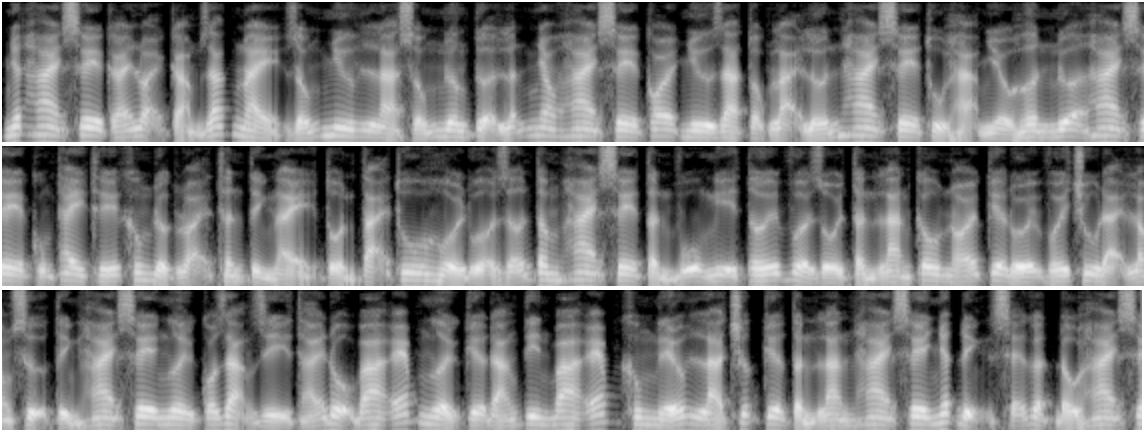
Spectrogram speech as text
nhất hai c cái loại cảm giác này giống như là sống nương tựa lẫn nhau hai c coi như gia tộc lại lớn hai c thủ hạ nhiều hơn nữa hai c cũng thay thế không được loại thân tình này tồn tại thu hồi đùa dỡn tâm hai c tần vũ nghĩ tới vừa rồi tần lan câu nói kia đối với chu đại long sự tình hai c ngươi có dạng gì thái độ ba f người kia đáng tin ba f không nếu là trước kia tần lan hai c nhất định sẽ gật đầu hai c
